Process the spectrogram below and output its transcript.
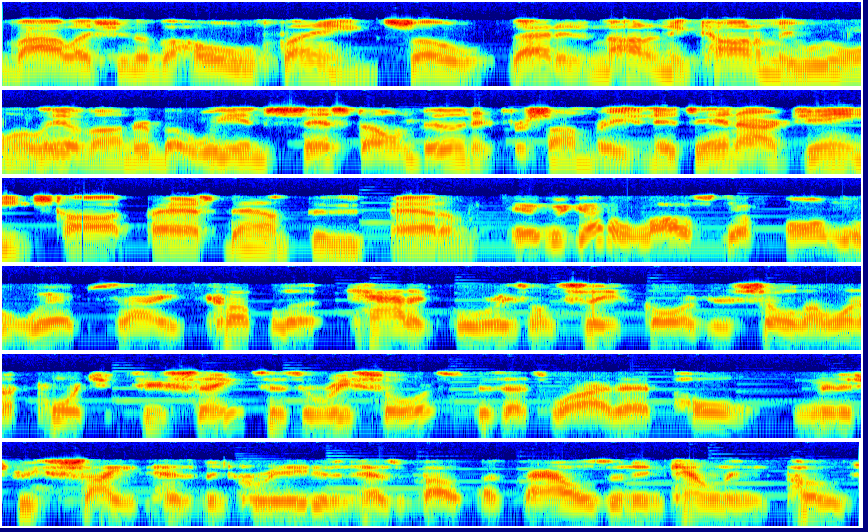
violation of the whole thing. So that is not an economy we want to live under, but we insist on doing it for some reason. It's in our genes, Todd, passed down through Adam. And we got a lot of stuff on the website, a couple of categories on Safeguard Your Soul. I want to point you to Saints as a resource because that's why that whole ministry site has been created and has about a thousand and counting posts.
